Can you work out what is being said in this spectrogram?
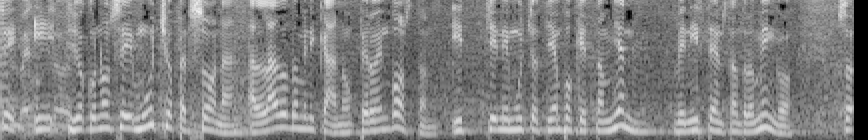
Sí, y yo conocí mucho persona al lado dominicano, pero en Boston. Y tiene mucho tiempo que también viniste en Santo Domingo. So,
